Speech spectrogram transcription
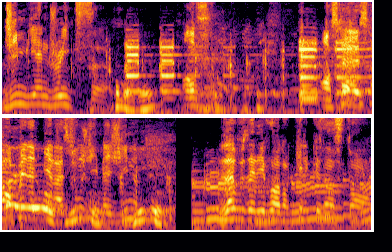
Jimi Hendrix euh, en fou. On serait, en pleine admiration, j'imagine. Là, vous allez voir dans quelques instants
